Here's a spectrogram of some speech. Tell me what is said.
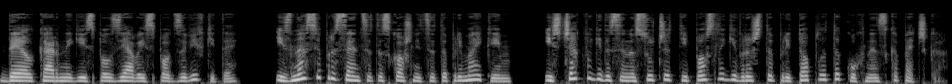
Дейл Карнеги изпълзява изпод завивките, изнася прасенцата с кошницата при майка им, изчаква ги да се насучат и после ги връща при топлата кухненска печка.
